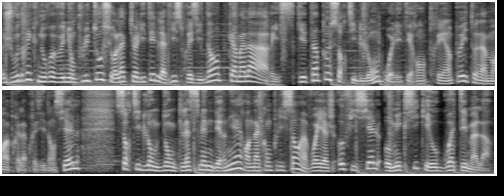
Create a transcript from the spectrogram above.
je voudrais que nous revenions plutôt sur l'actualité de la vice-présidente Kamala Harris, qui est un peu sortie de l'ombre, où elle était rentrée un peu étonnamment après la présidentielle. Sortie de l'ombre donc la semaine dernière en accomplissant un voyage officiel au Mexique et au Guatemala.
